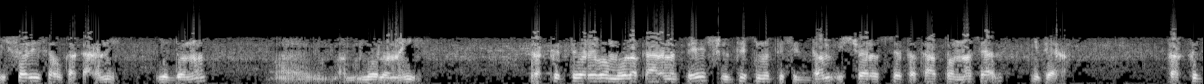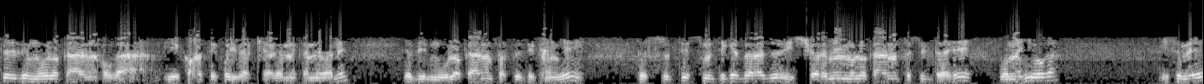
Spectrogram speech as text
ईश्वर ही सबका कारण है। ये दोनों मूल नहीं है। प्रकृति और एवं मूल कारण से श्रुति स्मृति सिद्धम ईश्वर से तथा तो न प्रकृति यदि मूल कारण होगा, ये कहते कोई व्याख्या करने वाले, यदि मूल कारण प्रकृति कहेंगे तो श्रुति स्मृति के द्वारा जो ईश्वर में मूल कारण तो सिद्ध है, वो नहीं होगा। इसलिए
